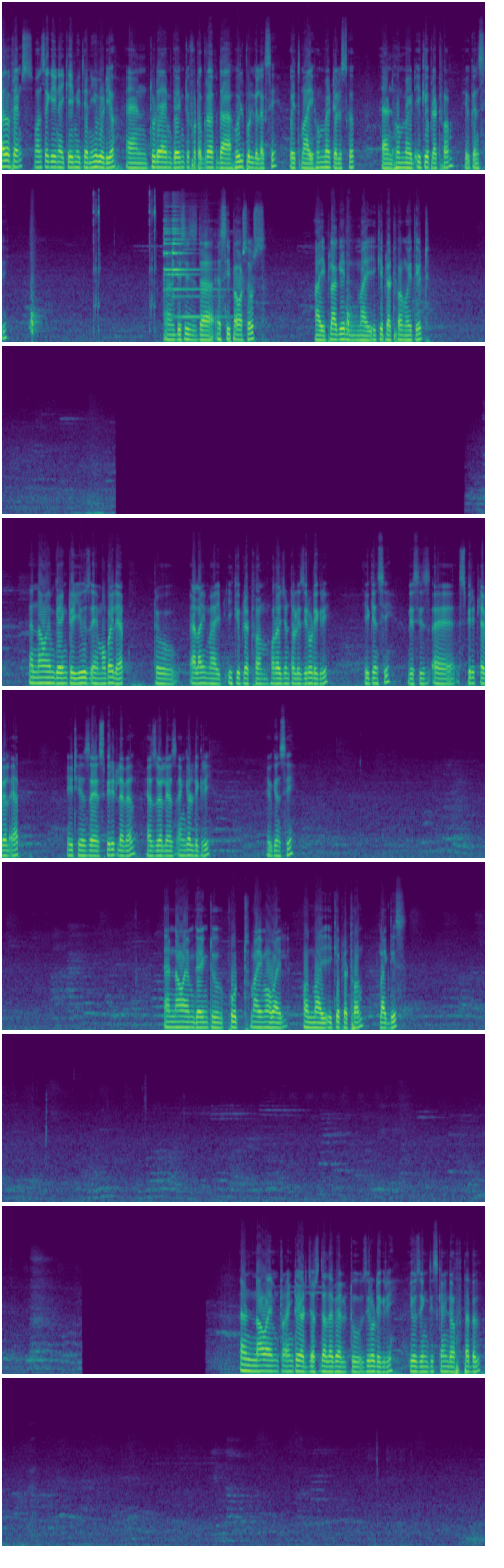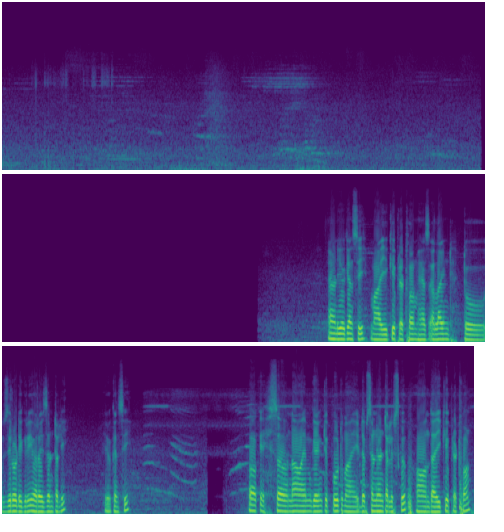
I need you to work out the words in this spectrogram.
Hello friends, once again I came with a new video and today I am going to photograph the Whirlpool Galaxy with my homemade telescope and homemade EQ platform you can see. And this is the AC power source. I plug in my EQ platform with it and now I am going to use a mobile app to align my EQ platform horizontally 0 degree. You can see this is a spirit level app. It has a spirit level as well as angle degree. You can see. And now I am going to put my mobile on my EQ platform like this and now I am trying to adjust the level to 0 degree using this kind of pebble and you can see my EQ platform has aligned to 0 degree horizontally. You can see. Okay so now I am going to put my Dobsonian telescope on the EQ platform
